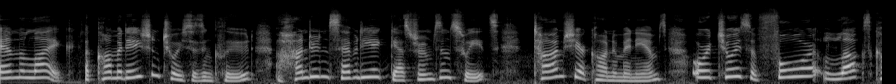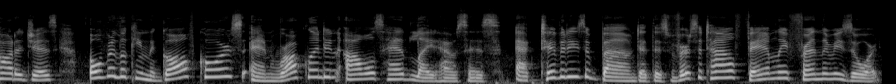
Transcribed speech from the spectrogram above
and the like. Accommodation choices include 178 guest rooms and suites, timeshare condominiums, or a choice of four luxe cottages overlooking the golf course and Rockland and Owl's Head lighthouses. Activities abound at this versatile, family friendly resort,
